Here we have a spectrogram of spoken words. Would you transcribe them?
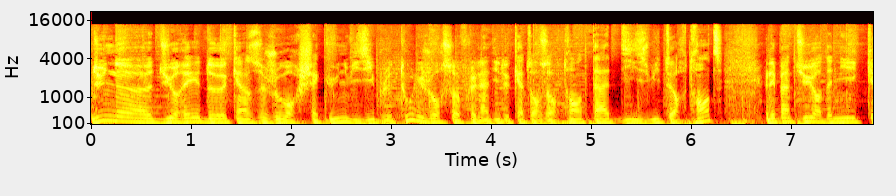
d'une euh, durée de 15 jours chacune, visible tous les jours sauf le lundi de 14h30 à 18h30. Les peintures d'Annick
